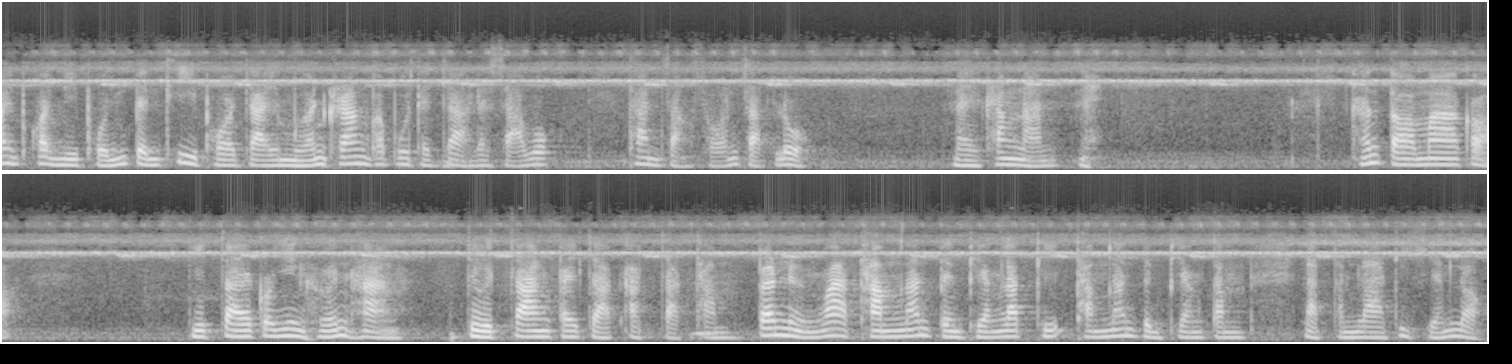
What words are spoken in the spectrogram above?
ม่ค่อยมีผลเป็นที่พอใจเหมือนครั้งพระพุทธเจ้าและสาวก ท่านสั่งสอนสัตว์โลก ในครั้งนั้นขั้นต่อมาก็จิตใจก็ยิ่งเหินห่าง จืดจางไปจากอัดจากธรรมประหนึ่งว่าธรรมนั้นเป็นเพียงลัทธิธรรมนั้นเป็นเพียงตำหลับตำราที่เขียนหลอก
